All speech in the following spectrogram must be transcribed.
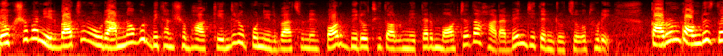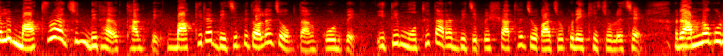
লোকসভা নির্বাচন ও রামনগর বিধানসভা কেন্দ্রের উপনির্বাচনের পর বিরোধী দলনেতার মর্যাদা হারাবেন জিতেন্দ্র চৌধুরী। কারণ কংগ্রেস দলে মাত্র একজন বিধায়ক থাকবে, বাকিরা বিজেপি দলে যোগদান করবে। ইতিমধ্যে তারা বিজেপির সাথে যোগাযোগ রেখে চলেছে। রামনগর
